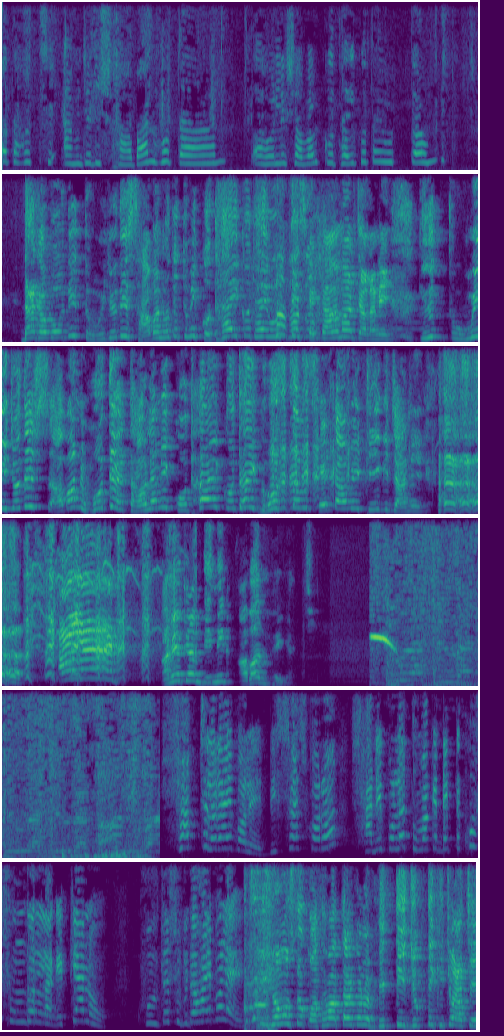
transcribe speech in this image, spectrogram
কথা হচ্ছে আমি যদি সাবান হতাম তাহলে সবার কোথায় কোথায় উঠতাম? দেখো বৌদি তুমি যদি সাবান হতে তুমি কোথায় কোথায় উঠতে সেটা আমার জানা নেই। কিন্তু তুমি যদি সাবান হতে তাহলে আমি কোথায় কোথায় ঘষতাম সেটা আমি ঠিক জানি। আমি একদম দিন দিন আবাদ হয়ে যাচ্ছি। সব ছেলেরাই বলে বিশ্বাস করো শাড়ি পরলে তোমাকে দেখতে খুব সুন্দর লাগে। কেন? খুলতে সুবিধা হয় বলে? এই সমস্ত কথাবার্তার কোনো ভিত্তি যুক্তি কিছু আছে?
